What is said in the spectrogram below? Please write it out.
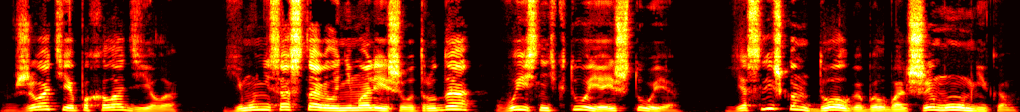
В животе похолодело. Ему не составило ни малейшего труда выяснить, кто я и что я. Я слишком долго был большим умником.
